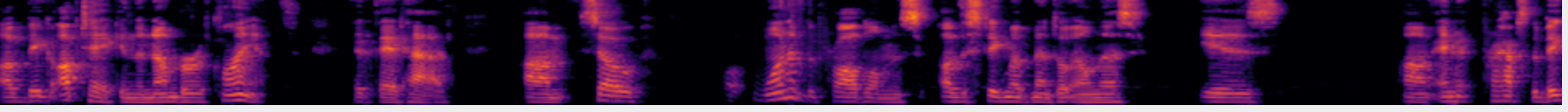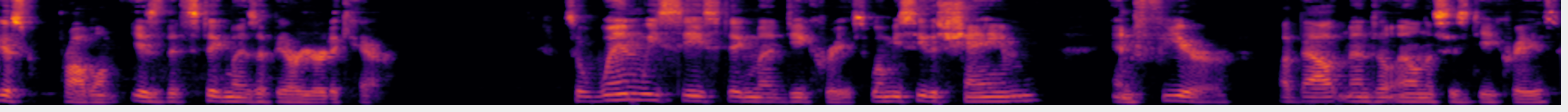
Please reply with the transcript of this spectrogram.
a big uptake in the number of clients that they've had. Um, so, one of the problems of the stigma of mental illness is, um, and perhaps the biggest problem, is that stigma is a barrier to care. So, when we see stigma decrease, when we see the shame and fear about mental illnesses decrease,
